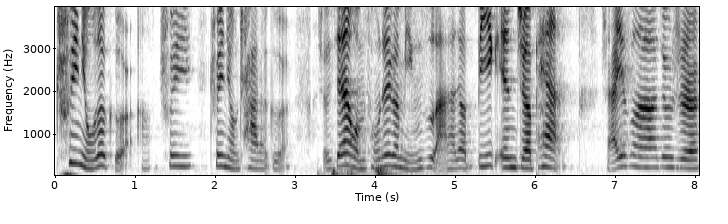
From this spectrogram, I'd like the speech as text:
吹牛的歌啊，吹吹牛叉的歌。首先，我们从这个名字啊，它叫 Big in Japan，啥意思呢？就是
